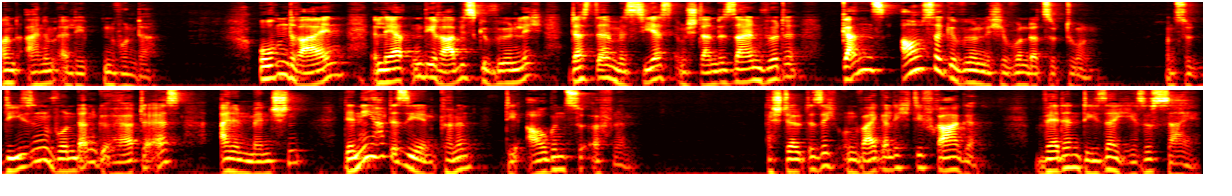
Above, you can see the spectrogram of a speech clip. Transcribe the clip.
und einem erlebten Wunder. Obendrein lehrten die Rabbis gewöhnlich, dass der Messias imstande sein würde, ganz außergewöhnliche Wunder zu tun. Und zu diesen Wundern gehörte es, einen Menschen, der nie hatte sehen können, die Augen zu öffnen. Es stellte sich unweigerlich die Frage, wer denn dieser Jesus sei.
